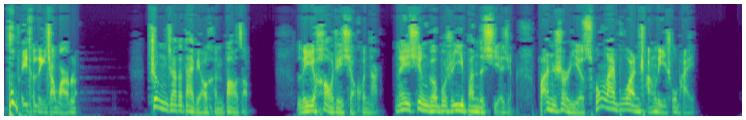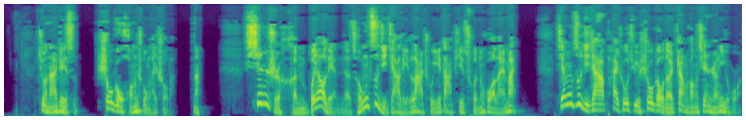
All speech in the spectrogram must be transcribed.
不陪他李家玩了。郑家的代表很暴躁，李浩这小混蛋，那性格不是一般的邪性，办事也从来不按常理出牌。就拿这次收购蝗虫来说吧，那先是很不要脸的从自己家里拉出一大批存货来卖，将自己家派出去收购的账房先生一伙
